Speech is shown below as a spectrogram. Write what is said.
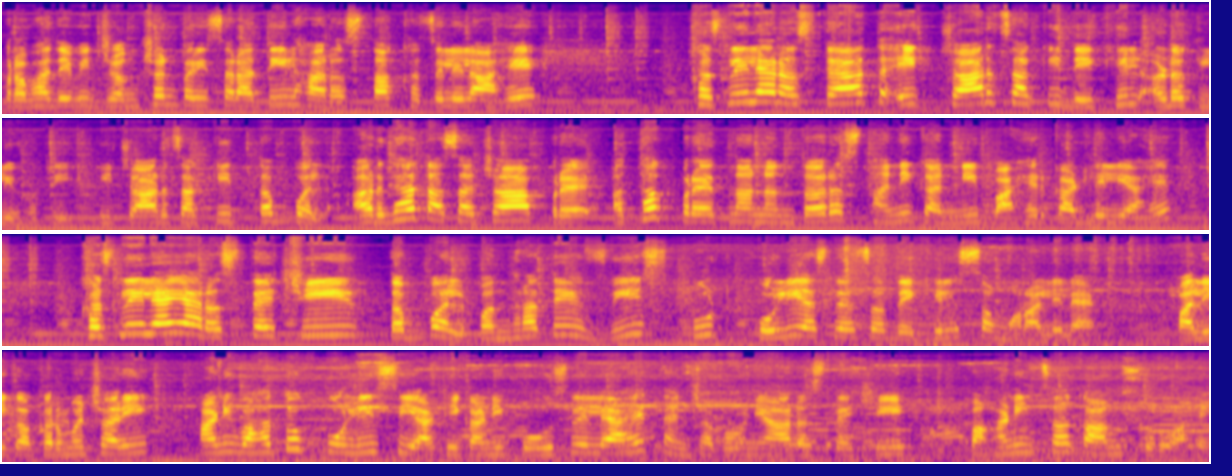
प्रभादेवी जंक्शन परिसरातील हा रस्ता खचलेला आहे. खचलेल्या रस्त्यात एक चारचाकी देखील अडकली होती. ही चारचाकी तब्बल अर्ध्या तासाच्या प्रय- अथक प्रयत्नानंतर स्थानिकांनी बाहेर काढलेली आहे. खचलेल्या या रस्त्याची तब्बल पंधरा ते वीस फूट खोली असल्याचं देखील समोर आलेलं आहे. पालिका कर्मचारी आणि वाहतूक पोलीस या ठिकाणी पोहोचलेले आहेत. त्यांच्याकडून या रस्त्याची पाहणीचं काम सुरू आहे.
